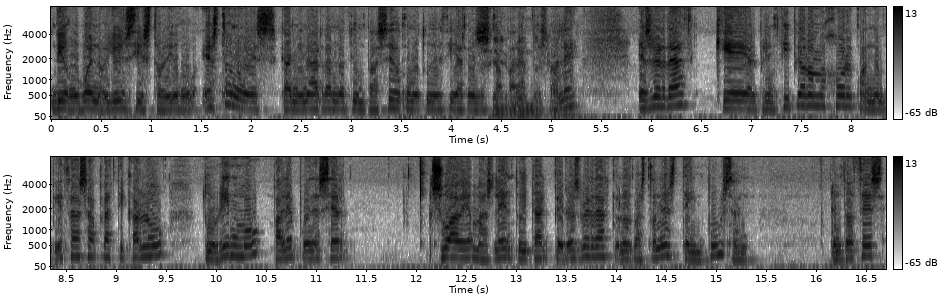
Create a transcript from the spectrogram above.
Digo, bueno, yo insisto, digo, esto no es caminar dándote un paseo, como tú decías, viendo sí, aparatos, ¿vale? Es verdad que al principio a lo mejor cuando empiezas a practicarlo, tu ritmo, ¿vale? Puede ser suave, más lento y tal, pero es verdad que los bastones te impulsan. Entonces,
